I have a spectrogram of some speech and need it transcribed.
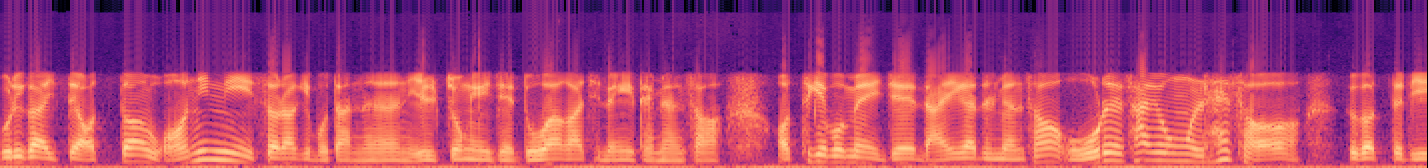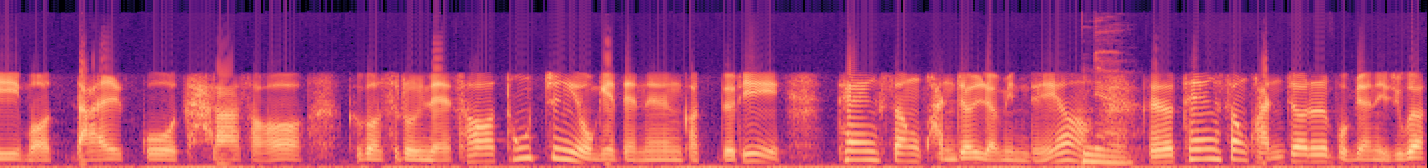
우리가 이때 어떤 원인이 있어라기보다는 일종의 이제 노화가 진행이 되면서 어떻게 보면 이제 나이가 들면서 오래 사용을 해서 그것들이 뭐 낡고 닳아서 그것으로 인해서 통증이 오게 되는 것들이 퇴행성 관절염인데요. 네. 그래서 퇴행성 관절을 보면 우리가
